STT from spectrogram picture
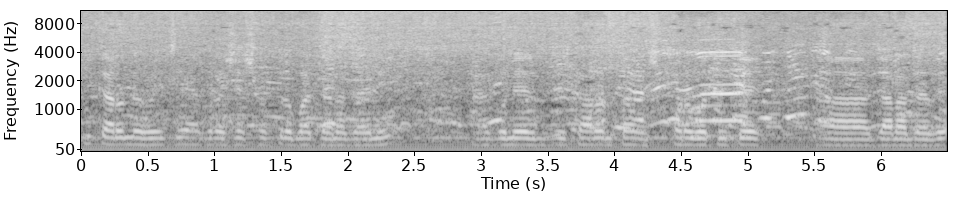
কী কারণে হয়েছে আগুন সে সূত্রপাত জানা যায়নি। আগুনের যে কারণটা পরবর্তীতে জানা যাবে।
